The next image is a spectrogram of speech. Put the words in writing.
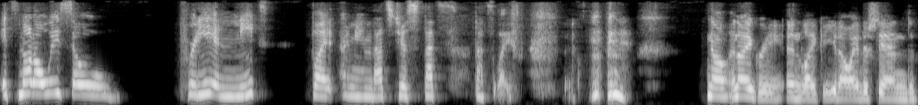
it's not always so pretty and neat, but I mean, that's just, that's, that's life. No, and I agree. And like, you know, I understand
